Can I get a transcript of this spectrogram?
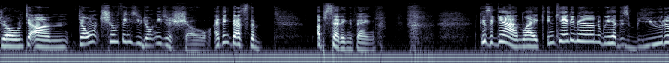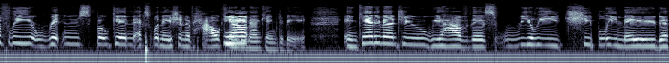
Don't um don't show things you don't need to show. I think that's the upsetting thing. Because again, like in Candyman, we had this beautifully written, spoken explanation of how Yep. Candyman came to be. In Candyman 2, we have this really cheaply made,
